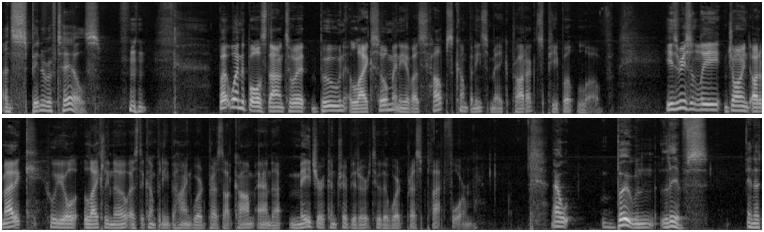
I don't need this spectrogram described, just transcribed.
and spinner of tales. But when it boils down to it, Boon, like so many of us, helps companies make products people love. He's recently joined Automattic, who you'll likely know as the company behind WordPress.com and a major contributor to the WordPress platform. Now, Boon lives in a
